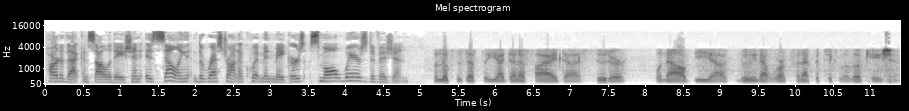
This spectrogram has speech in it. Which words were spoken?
Part of that consolidation is selling the restaurant equipment maker's small wares division. It looks as if the identified uh, suitor will now be uh, moving that work from that particular location.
